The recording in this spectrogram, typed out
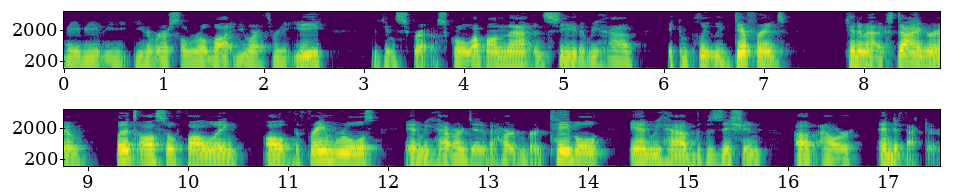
maybe the Universal Robot UR3E. We can sc scroll up on that and see that we have a completely different kinematics diagram, but it's also following all of the frame rules, and we have our Denavit-Hartenberg table, and we have the position of our end effector.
